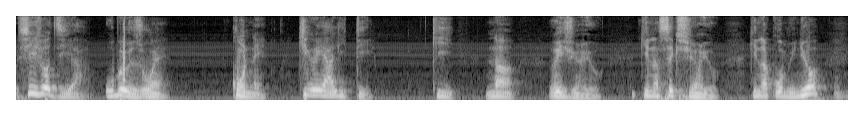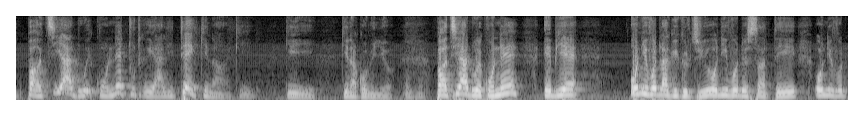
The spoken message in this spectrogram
si je dis à ou besoin qu'on ait qui réalité qui dans région yo, qui dans section yo, qui dans commune yo, parti a doit connaître toute réalité qui dans qui qui qui dans commune yo. Parti a doit connaître eh bien au niveau de l'agriculture, au niveau de santé, au niveau de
